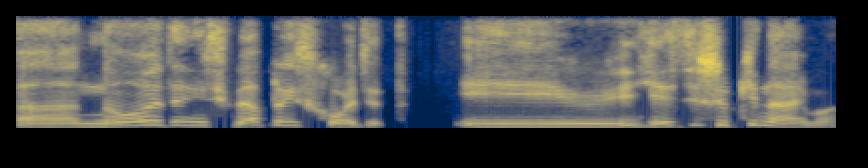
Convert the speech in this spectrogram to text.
А, но это не всегда происходит. И есть ошибки найма.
